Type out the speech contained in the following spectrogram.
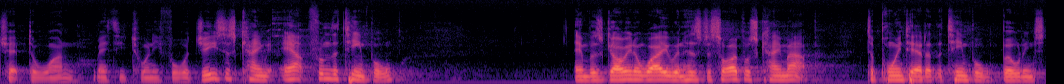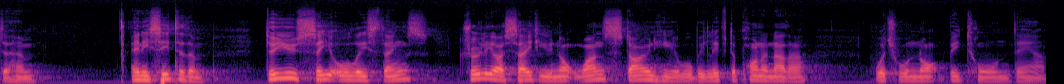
chapter 1, Matthew 24. Jesus came out from the temple and was going away when his disciples came up to point out at the temple buildings to him. And he said to them, Do you see all these things? Truly I say to you, not one stone here will be left upon another which will not be torn down.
